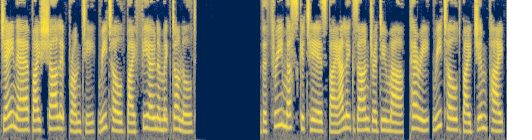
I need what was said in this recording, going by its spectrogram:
Jane Eyre by Charlotte Bronte retold by Fiona MacDonald The Three Musketeers by Alexandre Dumas, Perry retold by Jim Pipe.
